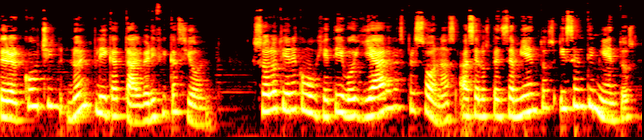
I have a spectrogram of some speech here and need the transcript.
pero el coaching no implica tal verificación solo tiene como objetivo guiar a las personas hacia los pensamientos y sentimientos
